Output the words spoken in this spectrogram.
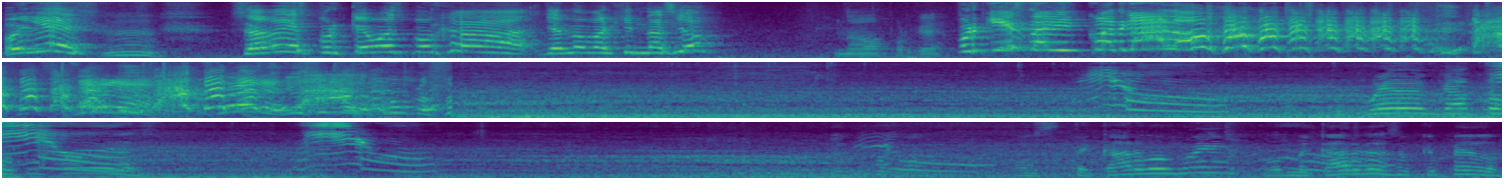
Oyes, ¿sabes por qué Bob Esponja ya no va al gimnasio? No, ¿por qué? ¡Porque está bien colgado! ¡Fuera! Yo sí te lo compro. Puedes, gato. Pues te cargo, güey. ¿O me cargas o qué pedo?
